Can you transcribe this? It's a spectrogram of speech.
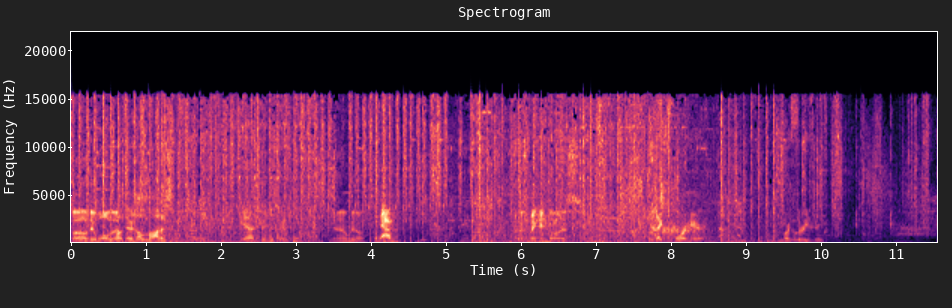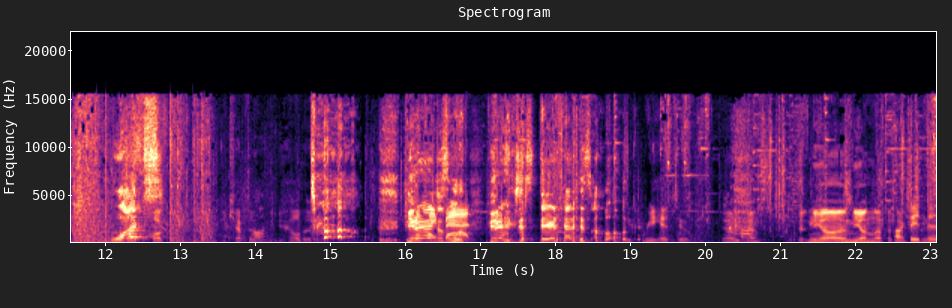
Oh, they walled Oh, there's a lot of stuff. Yeah, should we just rotate? Yeah, we don't. Sit down. I'm just making noise. There's like four here. Or three, three. What? Fuck. You kept it? Huh? You held it. Peter That's like just bad. Peter just stared at his own. You could re-hit too. yeah, we can. Uh, Neon, neon left, I Not think. fade.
